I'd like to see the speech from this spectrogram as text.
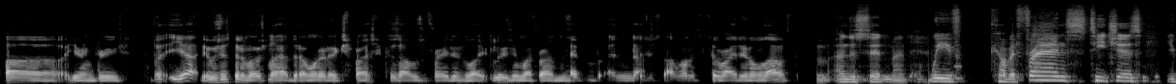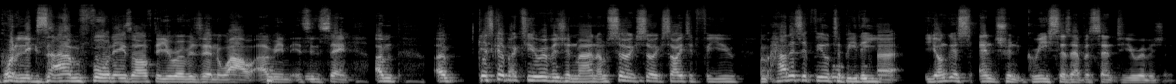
uh, here in Greece. But yeah, it was just an emotion I had that I wanted to express because I was afraid of like losing my friends, and I just I wanted to write it all out. Understood, man. We've covered friends, teachers. You got an exam four days after Eurovision. Wow, I mean it's insane. Um, uh, let's go back to Eurovision, man. I'm so so excited for you. Um, how does it feel to be the uh, youngest entrant Greece has ever sent to Eurovision?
